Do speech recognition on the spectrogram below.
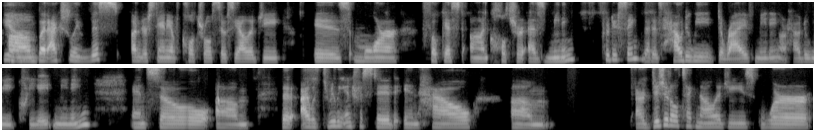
Yeah. Um, but actually, this understanding of cultural sociology is more focused on culture as meaning producing. That is, how do we derive meaning or how do we create meaning? And so um, the, I was really interested in how um, our digital technologies were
